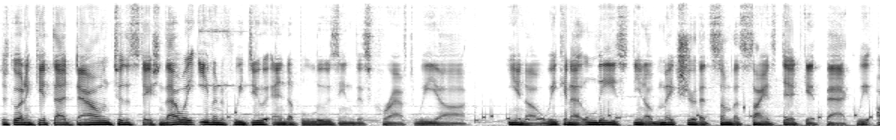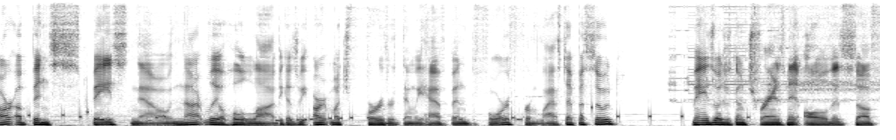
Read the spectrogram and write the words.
Just go ahead and get that down to the station. That way, even if we do end up losing this craft, we, uh, you know, we can at least, you know, make sure that some of the science did get back. We are up in space now, not really a whole lot because we aren't much further than we have been before from last episode. May as well just gonna transmit all this stuff.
